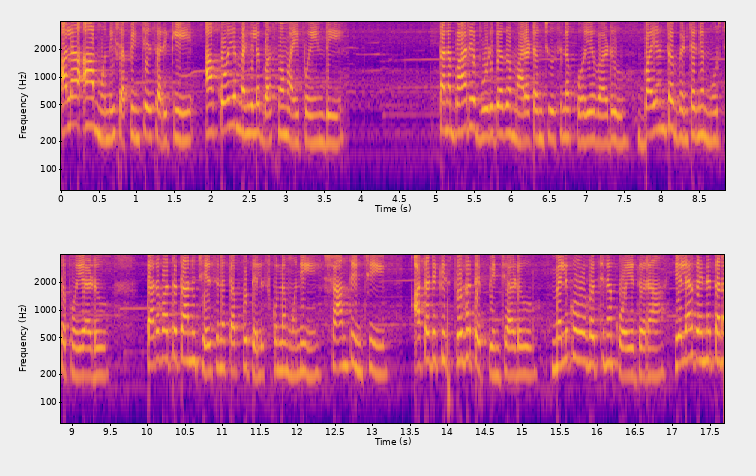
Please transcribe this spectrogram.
అలా ఆ ముని శపించేసరికి ఆ కోయ మహిళ భస్మం అయిపోయింది. తన భార్య బూడిదగా మారటం చూసిన కోయవాడు భయంతో వెంటనే మూర్చపోయాడు తర్వాత తాను చేసిన తప్పు తెలుసుకున్న ముని శాంతించి అతడికి స్పృహ తెప్పించాడు. మెలకువ వచ్చిన కోయదొర ఎలాగైనా తన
